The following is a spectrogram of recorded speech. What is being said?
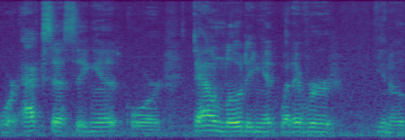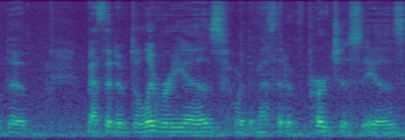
or accessing it or downloading it, whatever, you know, the method of delivery is or the method of purchase is,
